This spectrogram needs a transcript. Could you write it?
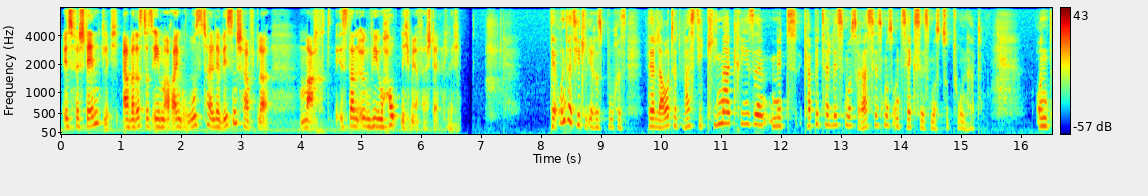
ist verständlich. Aber dass das eben auch ein Großteil der Wissenschaftler macht, ist dann irgendwie überhaupt nicht mehr verständlich. Der Untertitel Ihres Buches, der lautet, was die Klimakrise mit Kapitalismus, Rassismus und Sexismus zu tun hat. Und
